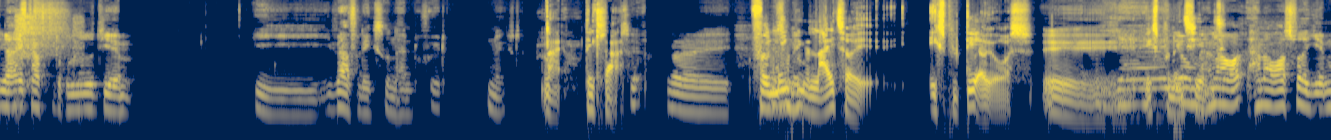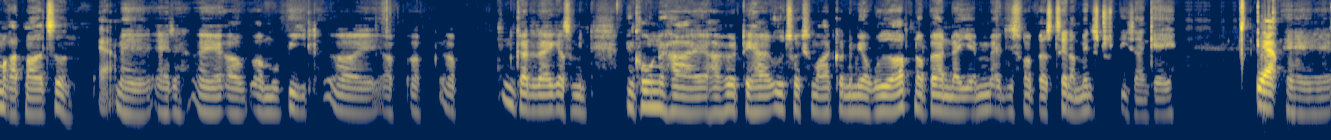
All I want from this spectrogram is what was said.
Jeg har ikke haft et ryddet hjem i, i hvert fald ikke siden han blev født. Yngste. Nej, det er klart. Øh, For mængden af legetøj eksploderer jo også øh, ja, eksponentielt. Jo, han, har, han har også været hjemme ret meget af tiden Ja. med af det, øh, og, og mobil, og, øh, og, og, og gør det der ikke. Altså min, min kone har, har hørt det her udtryk som ret godt, nemlig at rydde op, når børnene er hjemme, er ligesom at børste tænder, mens du spiser en kage. ja, Øh,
